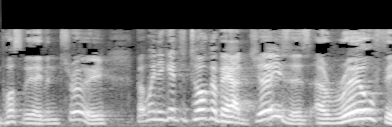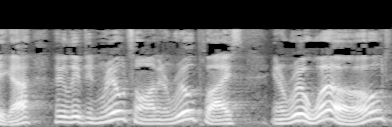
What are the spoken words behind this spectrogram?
possibly even true. But when you get to talk about Jesus, a real figure who lived in real time, in a real place, in a real world,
